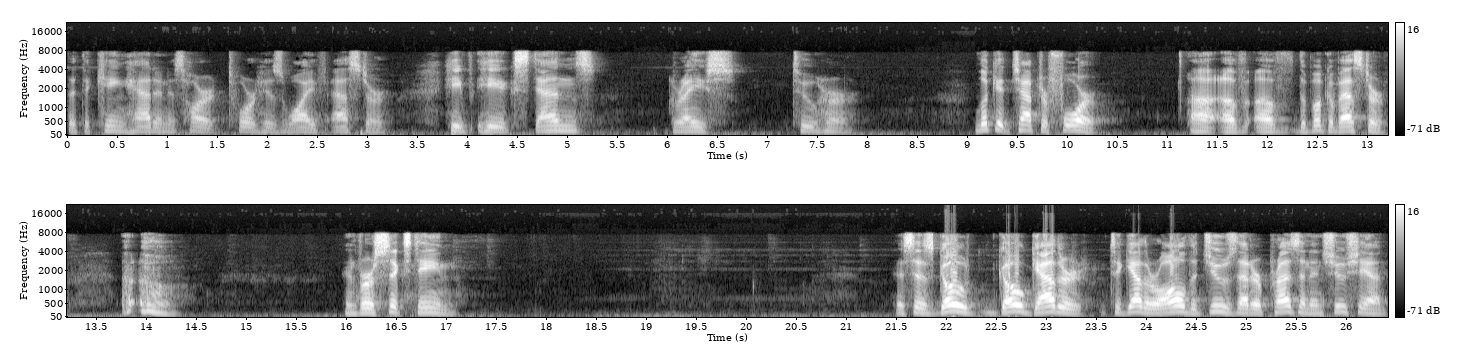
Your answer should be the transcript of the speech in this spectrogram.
that the king had in his heart toward his wife, Esther, he, he extends grace to her. Look at chapter 4 uh, of, of the book of Esther. in verse 16. It says, Go, go gather together all the Jews that are present in Shushan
